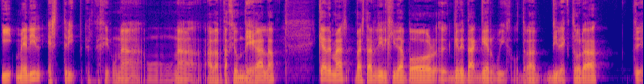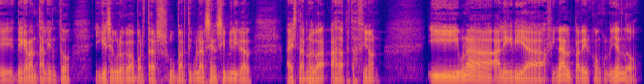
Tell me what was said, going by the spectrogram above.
y Meryl Streep, es decir, una, una adaptación de gala que además va a estar dirigida por eh, Greta Gerwig, otra directora de, de, gran talento y que seguro que va a aportar su particular sensibilidad a esta nueva adaptación. Y una alegría final para ir concluyendo.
